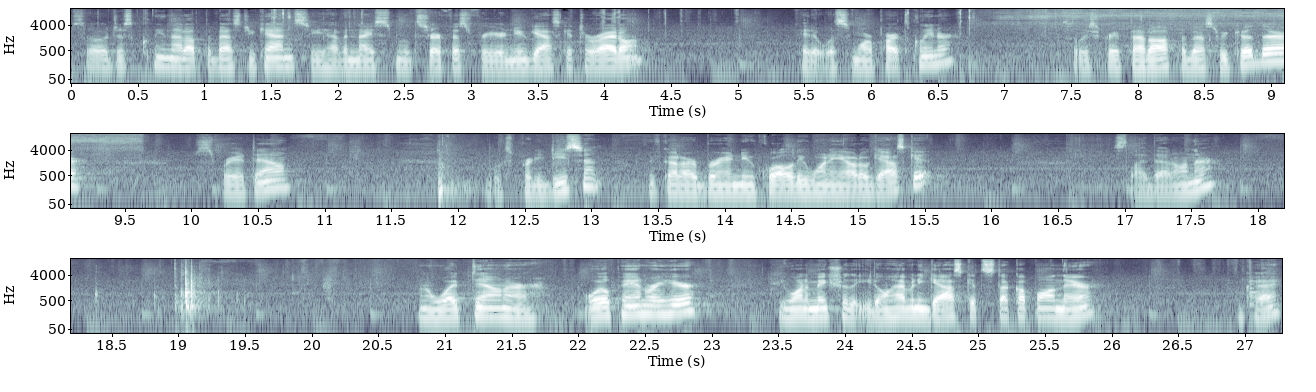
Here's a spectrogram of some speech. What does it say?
so just clean that up the best you can so you have a nice smooth surface for your new gasket to ride on. Hit it with some more parts cleaner. So we scraped that off the best we could there. Spray it down. Looks pretty decent. We've got our brand new quality 1A auto gasket. Slide that on there. I'm gonna wipe down our oil pan right here. You wanna make sure that you don't have any gaskets stuck up on there. Okay,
